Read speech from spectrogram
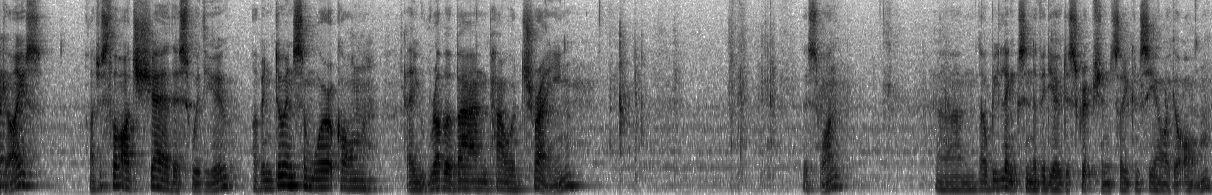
guys, I just thought I'd share this with you. I've been doing some work on a rubber band powered train. This one. Um, there'll be links in the video description so you can see how I got on.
